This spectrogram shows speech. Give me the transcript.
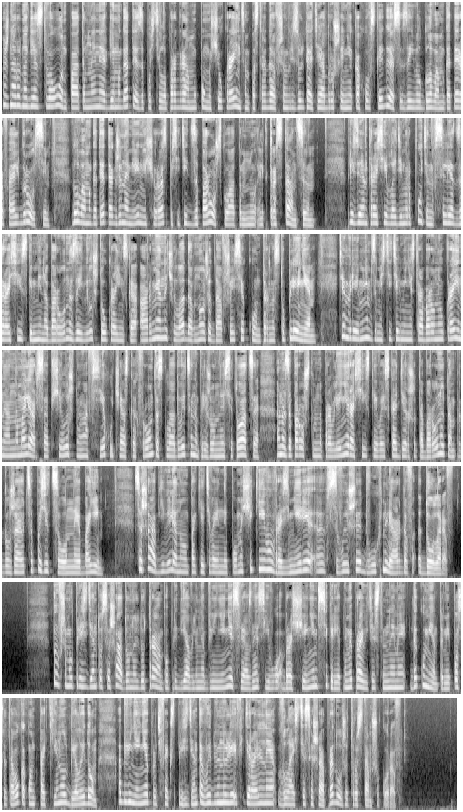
Международное агентство ООН по атомной энергии МАГАТЭ запустило программу помощи украинцам, пострадавшим в результате обрушения Каховской ГЭС, заявил глава МАГАТЭ Рафаэль Гросси. Глава МАГАТЭ также намерен еще раз посетить Запорожскую атомную электростанцию. Президент России Владимир Путин вслед за российским Минобороны заявил, что украинская армия начала давно ожидавшееся контрнаступление. Тем временем заместитель министра обороны Украины Анна Маляр сообщила, что на всех участках фронта складывается напряженная ситуация, а на запорожском направлении российские войска держат оборону, там продолжаются позиционные бои. США объявили о новом пакете военной помощи Киеву в размере э, свыше 2 миллиардов долларов. Бывшему президенту США Дональду Трампу предъявлены обвинения, связанные с его обращением с секретными правительственными документами после того, как он покинул Белый дом. Обвинения против экс-президента выдвинули федеральные власти США, продолжит Рустам Шукуров.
